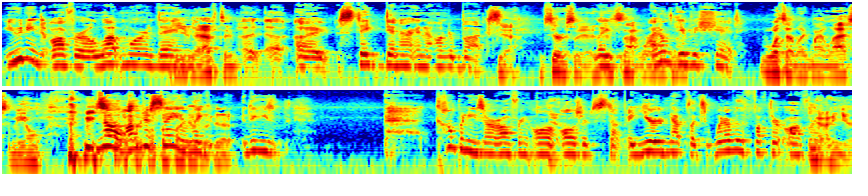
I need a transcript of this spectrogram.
you need to offer a lot more than You'd have to. a, a, a steak dinner and a hundred bucks. Yeah, seriously, Like, it's not worth it. I don't to give a shit. What's that like? My last meal? I mean, No, I'm just saying, like it? These companies are offering all Yeah. all sorts of stuff. A year Netflix, whatever the fuck they're offering. Yeah, a year.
